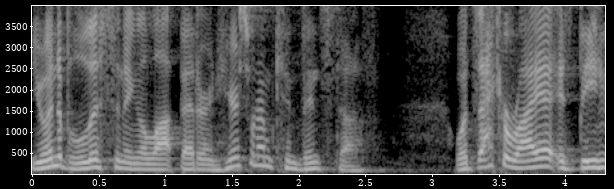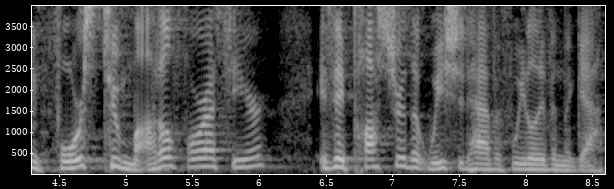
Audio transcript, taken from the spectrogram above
you end up listening a lot better. And here's what I'm convinced of what Zechariah is being forced to model for us here is a posture that we should have if we live in the gap.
